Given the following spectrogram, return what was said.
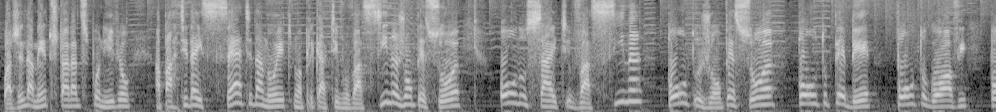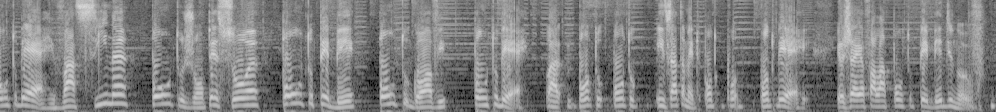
O agendamento estará disponível a partir das 7 da noite no aplicativo Vacina João Pessoa ou no site vacina.joaopessoa.pb.gov.br. vacina.joaopessoa.pb.gov.br Ah, ponto, ponto, exatamente, ponto, ponto, ponto BR. Eu já ia falar ponto PB de novo.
